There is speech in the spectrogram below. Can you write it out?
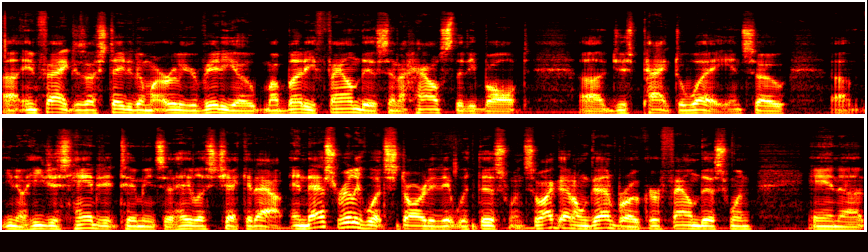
Uh, in fact, as I stated on my earlier video, my buddy found this in a house that he bought uh, just packed away. And so, um, you know, he just handed it to me and said, hey, let's check it out. And that's really what started it with this one. So I got on Gunbroker, found this one, and uh,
